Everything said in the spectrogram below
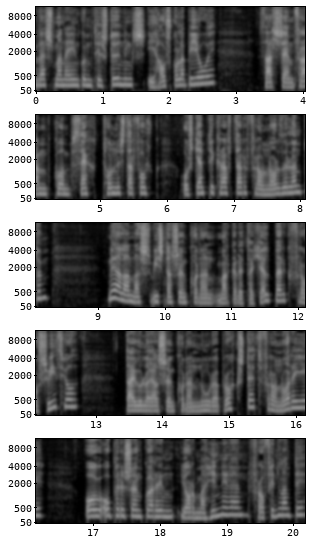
versmaneyingum til stuðnings í háskóla bíói þar sem framkom þekkt tónlistarfólk og skemmtikraftar frá Norðurlöndum, meðal annars vísnasöngkonan Margareta Hjelberg frá Svíþjóð, dægulega söngkonan Núra Brokstedt frá Noregi og óperusöngvarinn Jorma Hinninen frá Finnlandi,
